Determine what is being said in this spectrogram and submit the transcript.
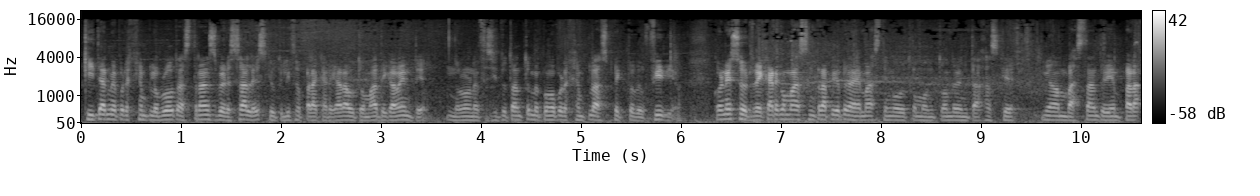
quitarme, por ejemplo, brotas transversales que utilizo para cargar automáticamente. No lo necesito tanto, me pongo, por ejemplo, aspecto de ofidio. Con eso recargo más rápido, pero además tengo otro montón de ventajas que me van bastante bien para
